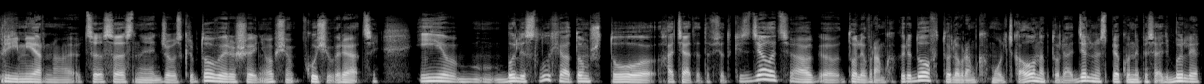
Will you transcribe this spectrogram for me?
примерно CSS-ные JavaScript решения, в общем, куча вариаций. И были слухи о том, что хотят это все-таки сделать, а, э, то ли в рамках рядов, то ли в рамках мультиколонок, то ли отдельную спеку написать. Были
